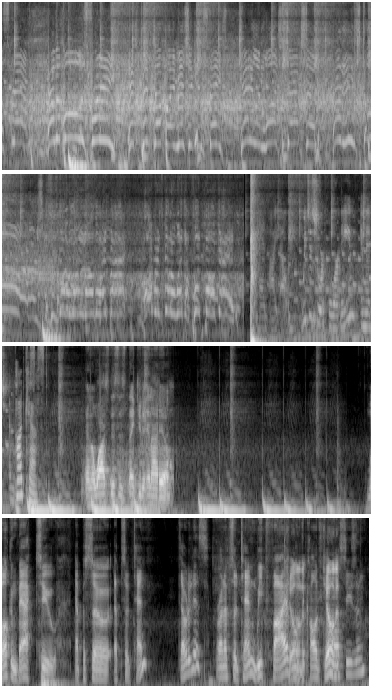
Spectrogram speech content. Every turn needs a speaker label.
Speaker 1: the snap, and the ball is free. It's picked up by Michigan State. Jalen Watts Jackson, and he scores.
Speaker 2: This is going to run it all the way back. Auburn's going to win the football game.
Speaker 3: NIL, which is short for name, image, and
Speaker 4: podcast.
Speaker 5: And a watch this is thank you to NIL.
Speaker 6: Welcome back to episode episode ten. Is that what it is? We're on episode ten, week five
Speaker 7: Killing
Speaker 6: of the
Speaker 7: it.
Speaker 6: college
Speaker 7: Killing
Speaker 6: football
Speaker 7: it.
Speaker 6: season.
